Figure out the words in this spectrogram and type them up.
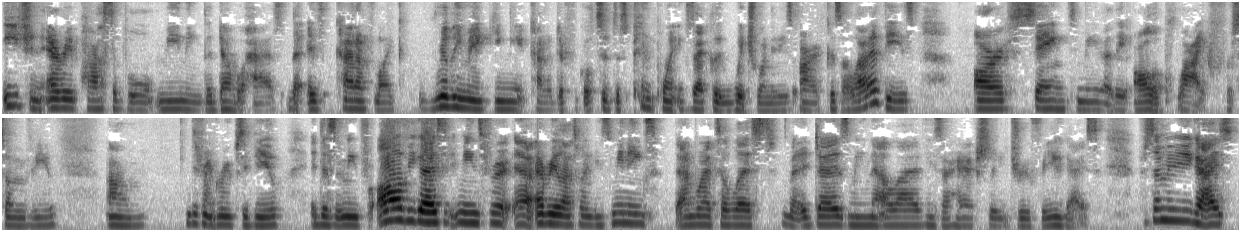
each and every possible meaning the devil has that is kind of like really making it kind of difficult to just pinpoint exactly which one of these are because a lot of these are saying to me that they all apply for some of you um, different groups of you it doesn't mean for all of you guys it means for uh, every last one of these meanings that i'm going to list but it does mean that a lot of these are actually true for you guys for some of you guys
